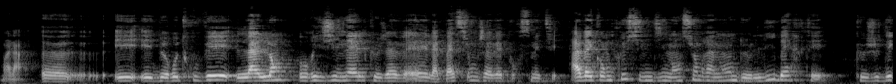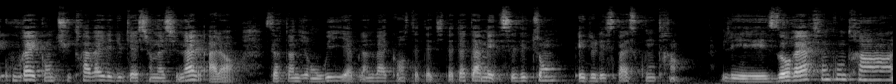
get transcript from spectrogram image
Voilà, euh, et, et, de retrouver l'allant originel que j'avais, la passion que j'avais pour ce métier, avec en plus une dimension vraiment de liberté que je découvrais quand tu travailles l'éducation nationale. Alors, certains diront oui, il y a plein de vacances, tatati tatata, mais c'est des temps et de l'espace contraints. Les horaires sont contraints,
